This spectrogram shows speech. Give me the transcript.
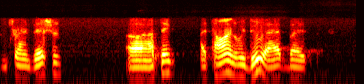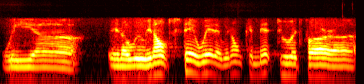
in transition. Uh, I think at times we do that, but we uh, you know we, we don't stay with it. We don't commit to it for uh,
